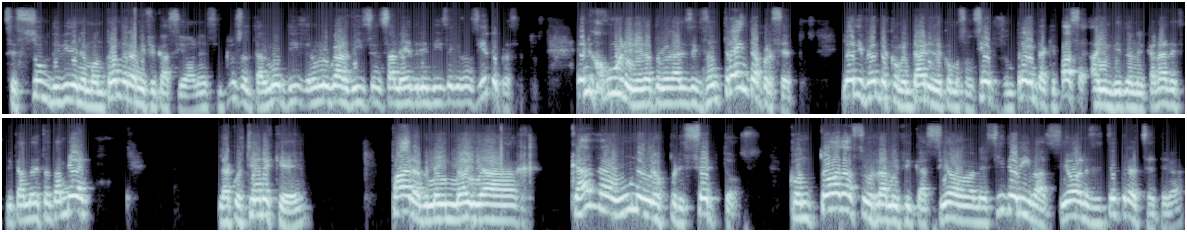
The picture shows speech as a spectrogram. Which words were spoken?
se subdividen en un montón de ramificaciones. Incluso el Talmud dice, en un lugar dice, en Sanedrin dice que son siete preceptos. En Julio, en otro lugar, dice que son 30 preceptos. Y hay diferentes comentarios de cómo son siete, son 30, qué pasa. Hay un video en el canal explicando esto también. La cuestión es que para Bnei Noyach, cada uno de los preceptos, con todas sus ramificaciones y derivaciones, etcétera, etcétera,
